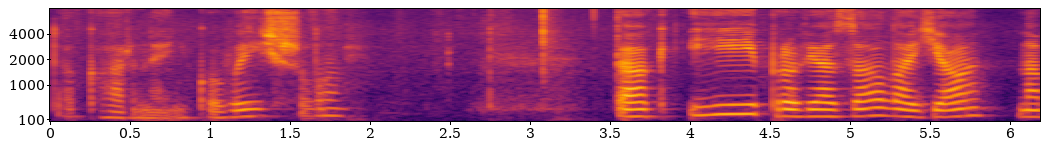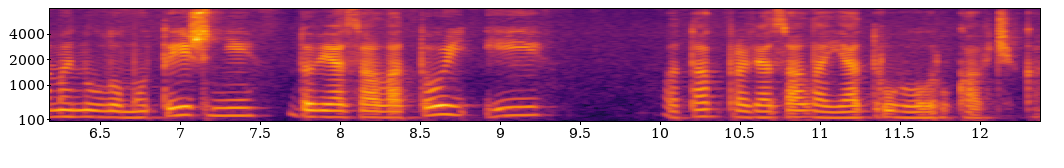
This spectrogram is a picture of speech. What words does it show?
Так, гарненько вийшло. Так, і пров'язала я на минулому тижні, дов'язала той і отак пров'язала я другого рукавчика.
